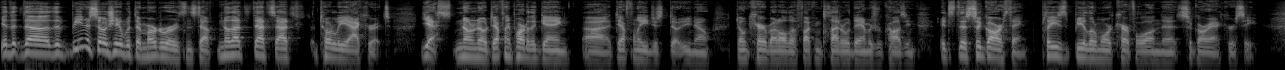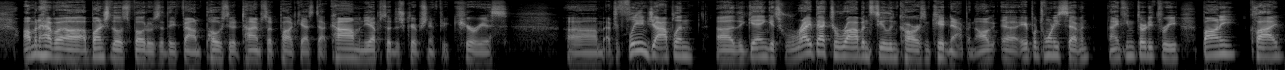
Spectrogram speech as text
Yeah, the, the, the being associated with the murderers and stuff. No, that's that's that's totally accurate. Yes, no, no, definitely part of the gang. Uh, definitely just you know don't care about all the fucking collateral damage we're causing. It's the cigar thing. Please be a little more careful on the cigar accuracy. I'm gonna have a, a bunch of those photos that they found posted at timesuckpodcast.com in the episode description if you're curious. Um, after fleeing Joplin, uh, the gang gets right back to robbing, stealing cars, and kidnapping. Uh, April 27, 1933, Bonnie, Clyde,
